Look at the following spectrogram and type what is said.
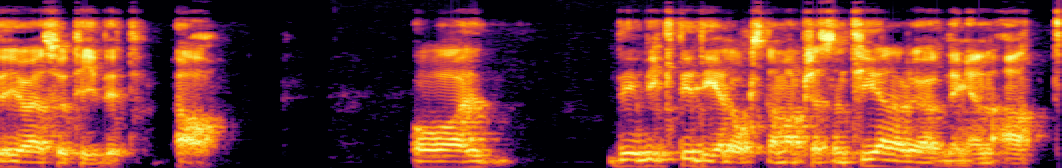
Det gör jag så tidigt, ja. Och det är en viktig del också när man presenterar övningen att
